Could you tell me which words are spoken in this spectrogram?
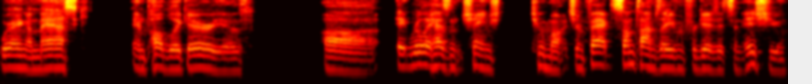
wearing a mask in public areas uh, it really hasn't changed too much. In fact, sometimes I even forget it's an issue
